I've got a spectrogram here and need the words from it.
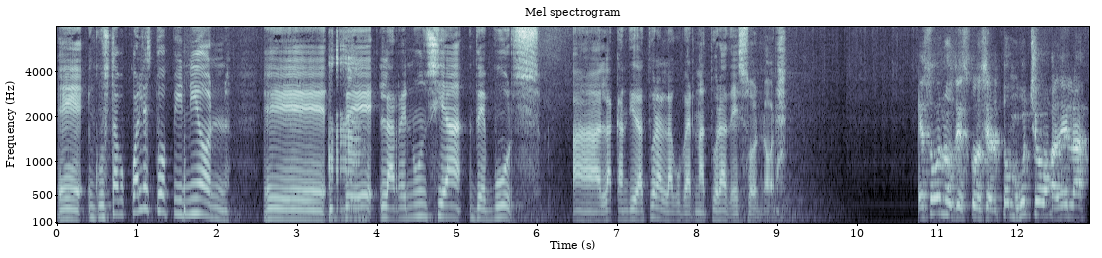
eh, Gustavo, ¿cuál es tu opinión eh, de la renuncia de Burs a la candidatura a la gubernatura de Sonora? Eso nos desconcertó mucho, Adela.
